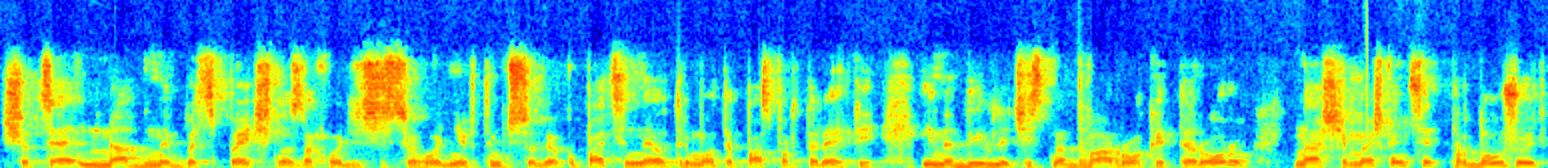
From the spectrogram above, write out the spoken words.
що це наднебезпечно, знаходячись сьогодні в тимчасовій окупації, не отримувати паспорт РФ. І не дивлячись на два роки терору, наші мешканці продовжують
